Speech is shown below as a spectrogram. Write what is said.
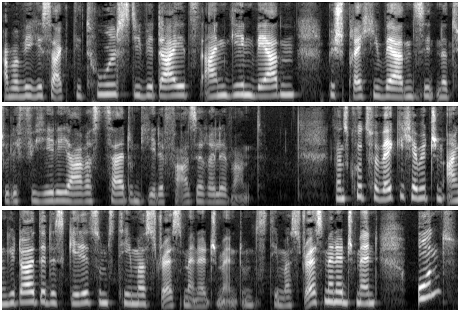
Aber wie gesagt, die Tools, die wir da jetzt angehen werden, besprechen werden, sind natürlich für jede Jahreszeit und jede Phase relevant. Ganz kurz vorweg, ich habe jetzt schon angedeutet, es geht jetzt ums Thema Stressmanagement, um das Thema Stressmanagement und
